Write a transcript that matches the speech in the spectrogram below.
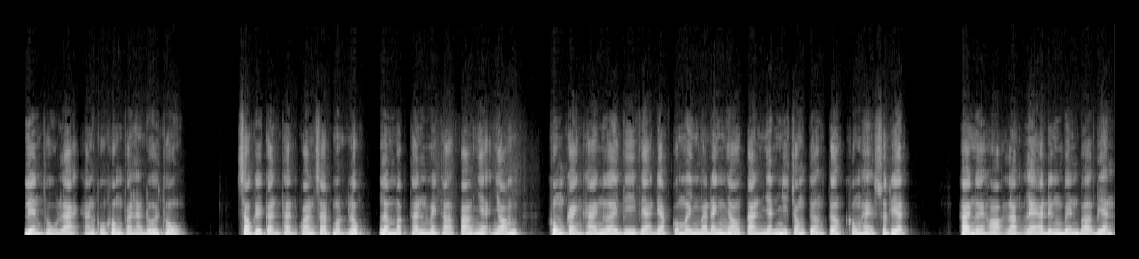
liên thủ lại hắn cũng không phải là đối thủ. Sau khi cẩn thận quan sát một lúc, Lâm Bắc Thần mới thở phào nhẹ nhõm, khung cảnh hai người vì vẻ đẹp của mình mà đánh nhau tàn nhẫn như trong tưởng tượng không hề xuất hiện. Hai người họ lặng lẽ đứng bên bờ biển,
